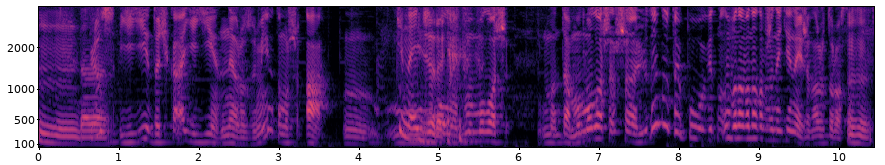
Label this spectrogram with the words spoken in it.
Mm, да, Плюс її дочка її не розуміє, тому що а Тінейджери. молодше да, молодша людина, типу, від ну, вона вона там вже не тінейджер, вона вже доросла. Uh-huh.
